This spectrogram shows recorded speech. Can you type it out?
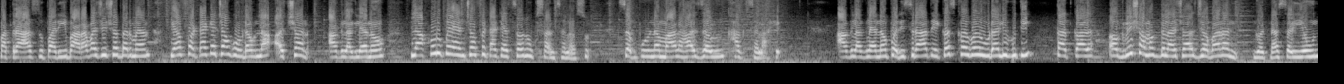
मात्र आज दुपारी बारा वाजेच्या दरम्यान या फटाक्याच्या गोडाऊनला अचानक आग लागल्यानं लाखो रुपयांच्या फटाक्याचं नुकसान झालं असून संपूर्ण माल हा जळून खाक झाला आहे. आग लागल्यानं परिसरात एकच खळबळ उडाली होती. तात्काळ अग्निशामक दलाच्या जवानांनी घटनास्थळी येऊन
